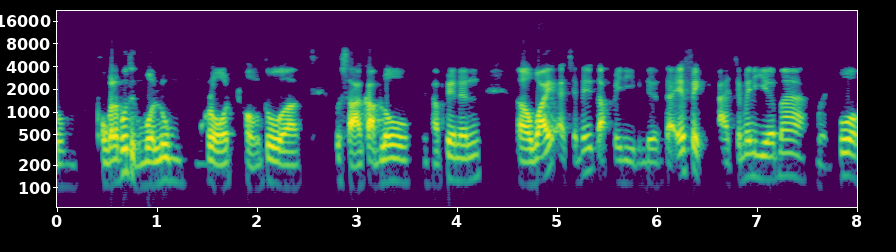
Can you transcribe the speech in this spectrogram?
ลง ผมกำลังพูดถึง volume growth ของตัวอุตสาหกรรมโลกนะครับ เพราะฉะนั้นเออไว้อาจจะไม่ได้กลับไปดีเหมือนเดิม แต่เอฟเฟกอาจจะไม่ได้เยอะมากเหมือนพวก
